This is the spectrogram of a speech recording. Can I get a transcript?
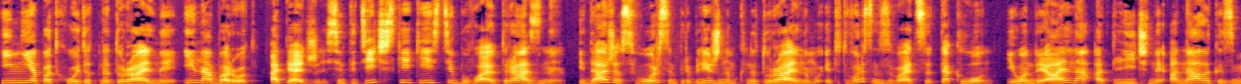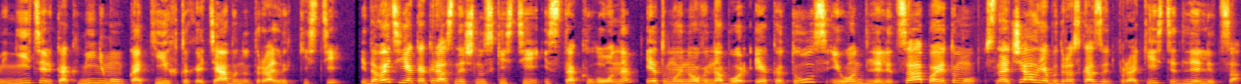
и не подходят натуральные, и наоборот. Опять же, синтетические кисти бывают разные, и даже с ворсом, приближенным к натуральному. Этот ворс называется таклон, и он реально отличный аналог и заменитель как минимум каких-то хотя бы натуральных кистей. И давайте я как раз начну с кистей из таклона. Это мой новый набор Eco Tools, и он для лица, поэтому сначала я буду рассказывать про кисти для лица.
